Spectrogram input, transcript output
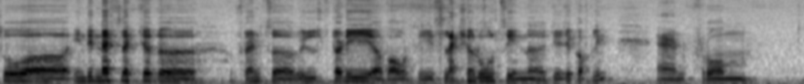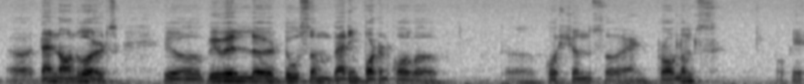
So uh, in the next lecture uh, friends uh, we'll study about the selection rules in JJ coupling and from then onwards we will do some very important questions and problems okay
